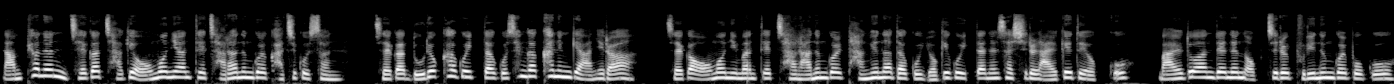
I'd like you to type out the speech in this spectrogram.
남편은 제가 자기 어머니한테 잘하는 걸 가지고선 제가 노력하고 있다고 생각하는 게 아니라 제가 어머님한테 잘하는 걸 당연하다고 여기고 있다는 사실을 알게 되었고 말도 안 되는 억지를 부리는 걸 보고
